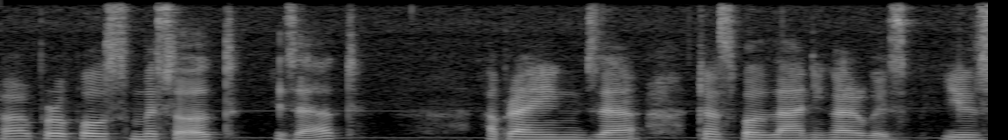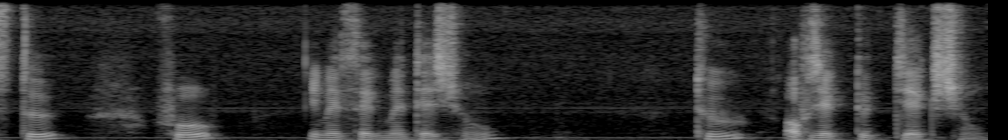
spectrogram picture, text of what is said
Our proposed method is that applying the transfer learning algorithm used to for image segmentation to object detection.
